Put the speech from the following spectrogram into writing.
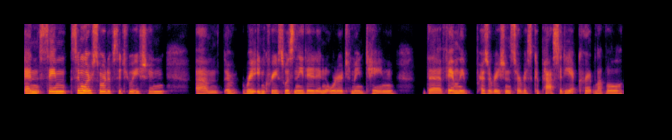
And same similar sort of situation, um, the rate increase was needed in order to maintain the family preservation service capacity at current level.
